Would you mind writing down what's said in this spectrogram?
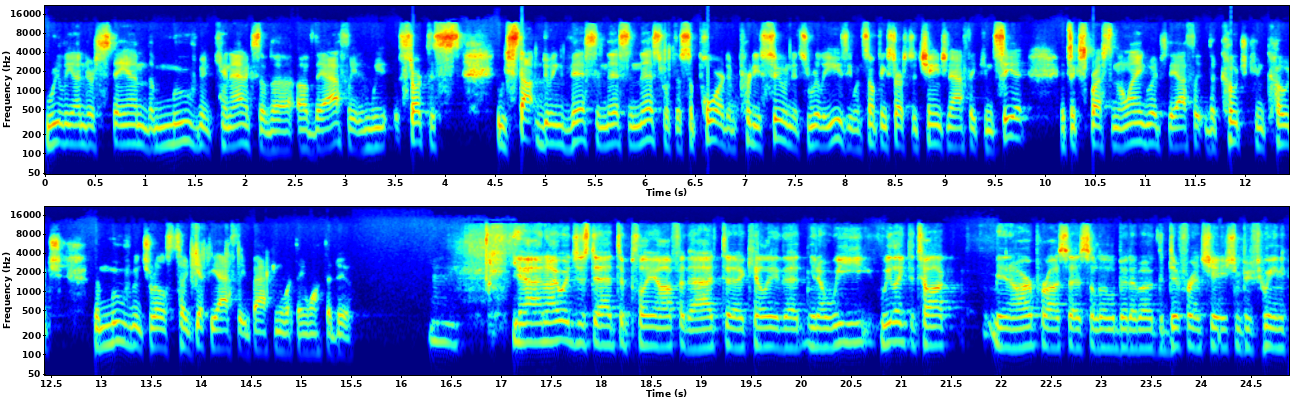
really understand the movement kinetics of the of the athlete. And we start to we stop doing this and this and this with the support and pretty soon it's really easy. When something starts to change an athlete can see it it's expressed in the language the athlete the coach can coach the movement drills to get the athlete back in what they want to do. Yeah and i would just add to play off of that uh, kelly that you know we we like to talk in our process a little bit about the differentiation between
